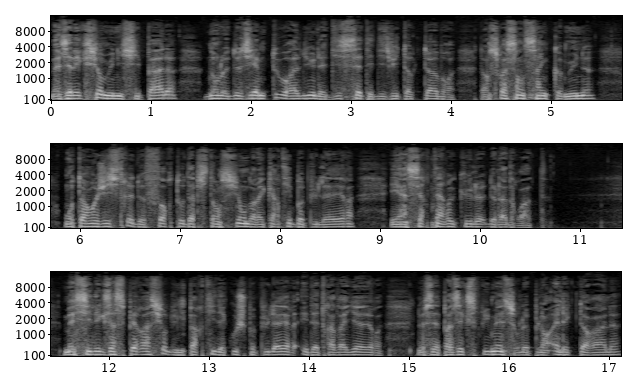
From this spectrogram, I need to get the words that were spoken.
Les élections municipales, dont le deuxième tour a lieu les 17 et 18 octobre dans 65 communes, ont enregistré de forts taux d'abstention dans les quartiers populaires et un certain recul de la droite. Mais si l'exaspération d'une partie des couches populaires et des travailleurs ne s'est pas exprimée sur le plan électoral,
